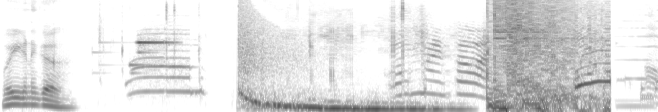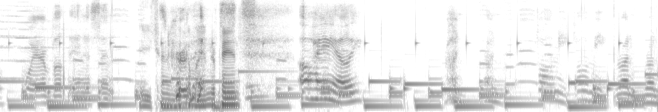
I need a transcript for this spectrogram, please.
Where are you gonna go? Um. Oh my god. Oh, we're both innocent. Are you trying to Screw look at my it. underpants? Oh, hey, Ellie. Run, run, follow me, follow me, run, run.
